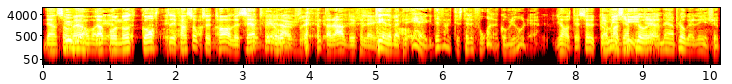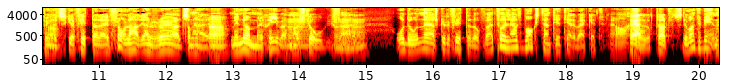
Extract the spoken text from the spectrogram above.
den som väntar på något gott. Det fanns också ett talesätt för det där. Väntar aldrig för länge. Televerket ägde faktiskt telefonen, kommer du ihåg det? Ja, dessutom. Jag minns jag, den. när jag pluggade i Linköping och så skulle jag flytta därifrån. Då hade jag en röd sån här med nummerskiva som man slog. Så här. Och då när jag skulle flytta då var jag tvungen att lämna tillbaka den till Televerket. Självklart. Så det var inte min.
